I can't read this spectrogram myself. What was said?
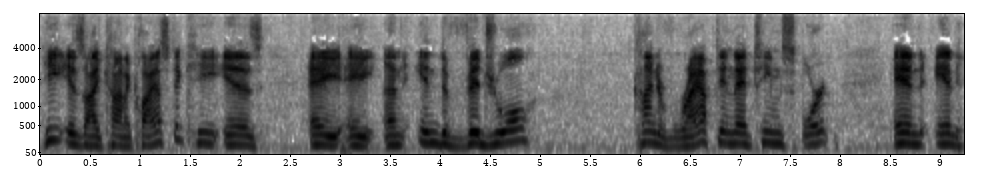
He is iconoclastic. He is a, a an individual kind of wrapped in that team sport. And, and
